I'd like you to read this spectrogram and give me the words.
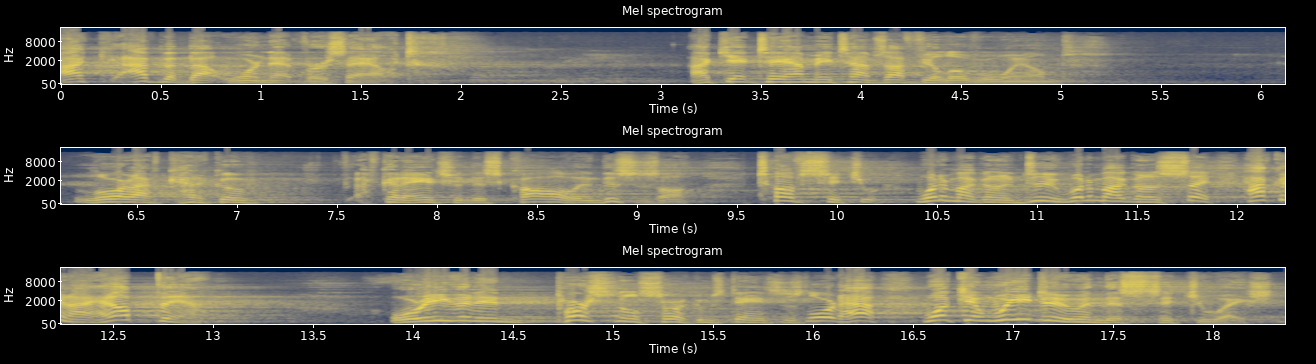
I, have about worn that verse out. I can't tell you how many times I feel overwhelmed. Lord, I've got to go, I've got to answer this call, and this is a tough situation. What am I going to do? What am I going to say? How can I help them? Or even in personal circumstances, Lord, how, what can we do in this situation?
